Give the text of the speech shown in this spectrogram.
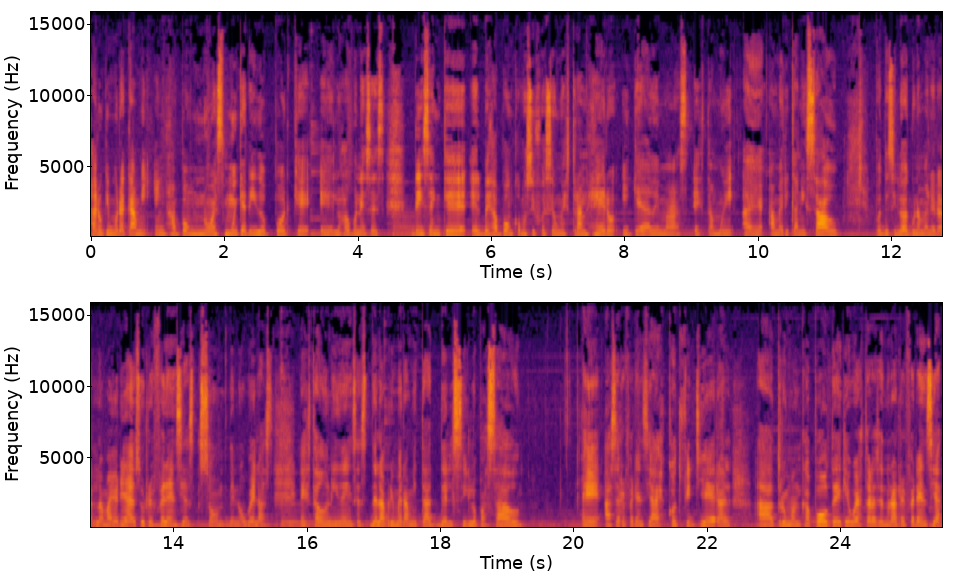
Haruki Murakami en Japón no es muy querido porque eh, los japoneses dicen que él ve Japón como si fuese un extranjero y que además está muy eh, americanizado por decirlo de alguna manera. La mayoría de sus referencias son de novelas estadounidenses de la primera mitad del siglo pasado. Eh, hace referencia a Scott Fitzgerald, a Truman Capote, que voy a estar haciendo una referencia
